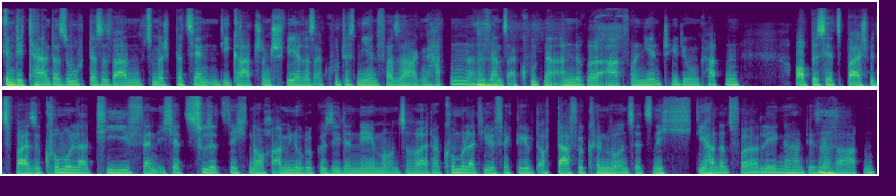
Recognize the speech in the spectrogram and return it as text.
im Detail untersucht. Das waren zum Beispiel Patienten, die gerade schon schweres akutes Nierenversagen hatten, also mhm. ganz akut eine andere Art von Nierenschädigung hatten. Ob es jetzt beispielsweise kumulativ, wenn ich jetzt zusätzlich noch Aminoglycoside nehme und so weiter, kumulative Effekte gibt, auch dafür können wir uns jetzt nicht die Hand ins Feuer legen anhand dieser mhm. Daten.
